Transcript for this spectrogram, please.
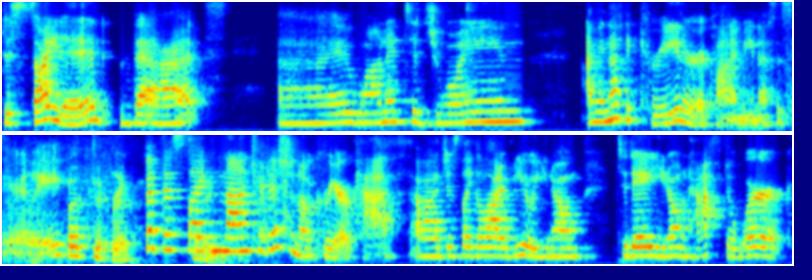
decided that I wanted to join. I mean, not the creator economy necessarily, but different. But this like non-traditional career path, uh, just like a lot of you, you know, today you don't have to work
